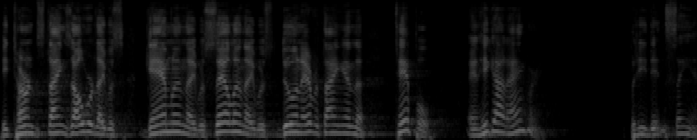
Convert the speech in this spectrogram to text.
He turned things over. They was gambling, they was selling, they was doing everything in the temple. And he got angry. But he didn't sin.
